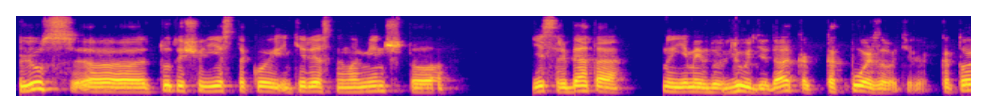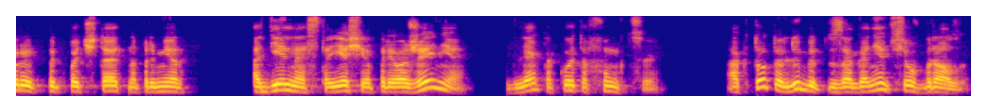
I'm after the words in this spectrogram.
плюс э, тут еще есть такой интересный момент, что есть ребята, ну, я имею в виду люди, да, как, как пользователи, которые предпочитают, например, отдельное стоящее приложение для какой-то функции. А кто-то любит загонять все в браузер.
